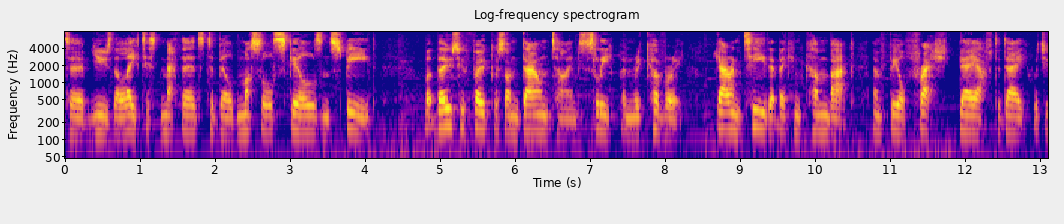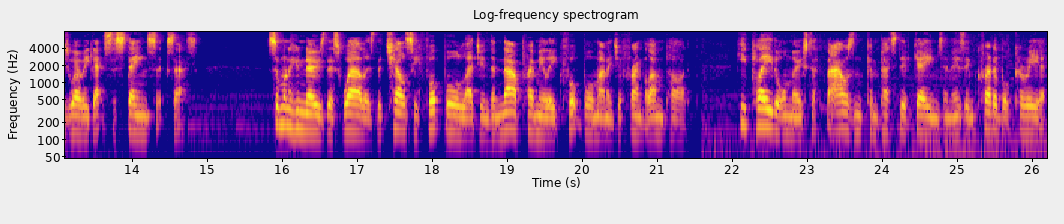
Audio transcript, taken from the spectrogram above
to use the latest methods to build muscle, skills, and speed, but those who focus on downtime, sleep, and recovery guarantee that they can come back and feel fresh day after day, which is where we get sustained success. Someone who knows this well is the Chelsea football legend and now Premier League football manager Frank Lampard. He played almost a thousand competitive games in his incredible career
